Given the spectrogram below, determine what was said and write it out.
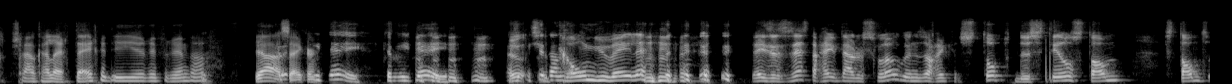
waarschijnlijk heel erg tegen die eh, referenda. Ja, Ik heb zeker. een idee. Ik heb een idee. Als je dan- Kroonjuwelen. D66 heeft nou de slogan, zag ik, stop de stilstand, stand,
